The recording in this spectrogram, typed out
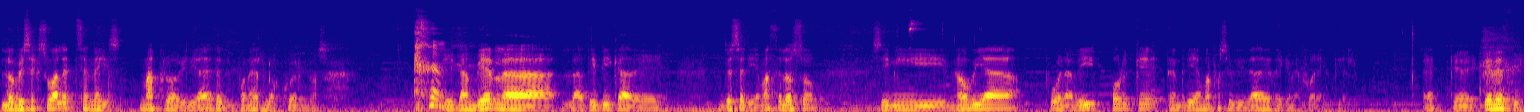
Los bisexuales tenéis más probabilidades de poner los cuernos. y también la, la típica de yo sería más celoso si mi novia fuera bi porque tendría más posibilidades de que me fuera infiel. ¿Eh? ¿Qué, qué decir?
